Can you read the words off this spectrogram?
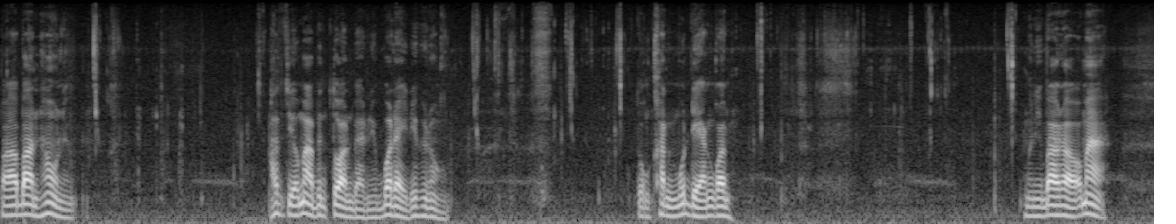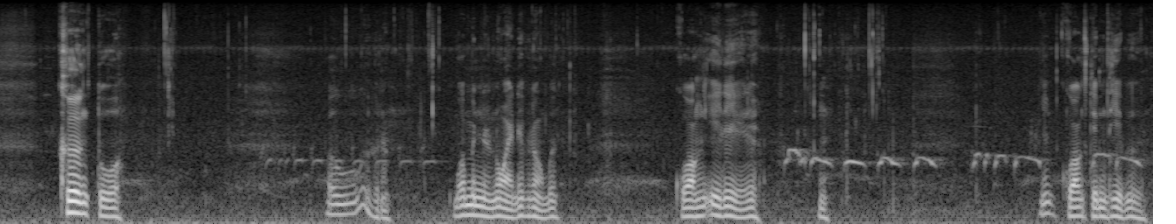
ปลาบ้านเฮาเนี่ยอันเจียวมาเป็นตอนแบบนี้บ่ได้ด้พี่น้อง ตรงขั้นมุดแดงก่อนมื้อนี้บ้าเฒ่ามา เครื่องตัวโอ้ยพี่น้องบ่ม่นหน้อยๆเด้พี่น้องเบิ่งกวางอีเล่เลยอืมยังกวางเต็มที่อยู่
